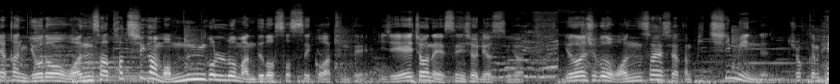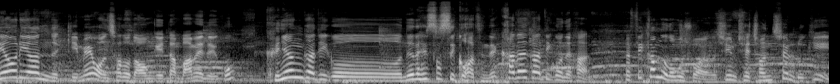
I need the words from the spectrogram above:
약간 이런 원사 터치감 없는 걸로 만들었었을 것 같은데 이제 예전에 에센셜이었으면 이런 식으로 원사에서 약간 비침이 있는 조금 헤어리한 느낌의 원사로 나온 게 일단 마음에 들고 그냥 가디건을 했었을 것 같은데 카라 가디건을 한 핏감도 너무 좋아요. 지금 제 전체 룩이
